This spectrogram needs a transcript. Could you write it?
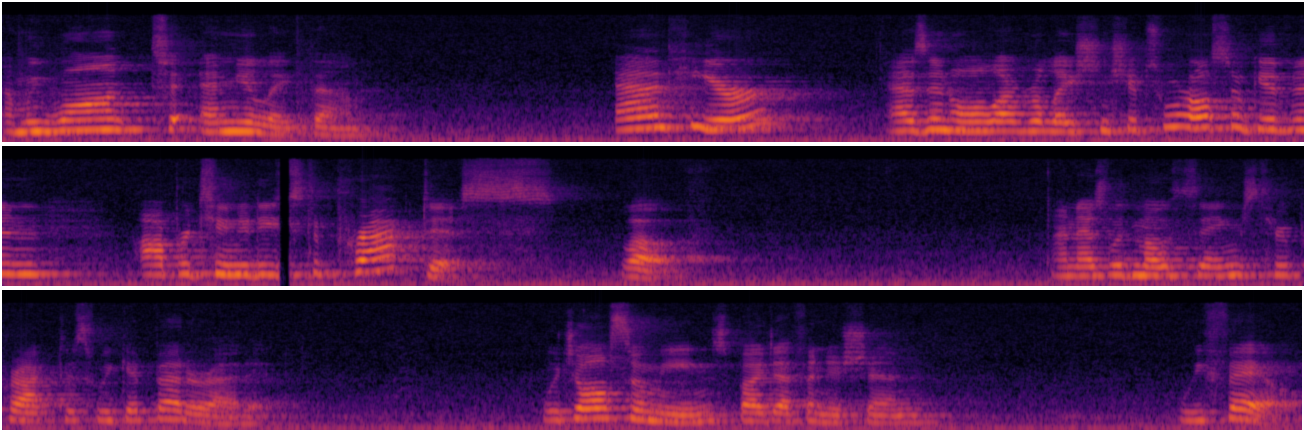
and we want to emulate them. And here, as in all our relationships, we're also given opportunities to practice love. And as with most things, through practice, we get better at it. Which also means, by definition, we fail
